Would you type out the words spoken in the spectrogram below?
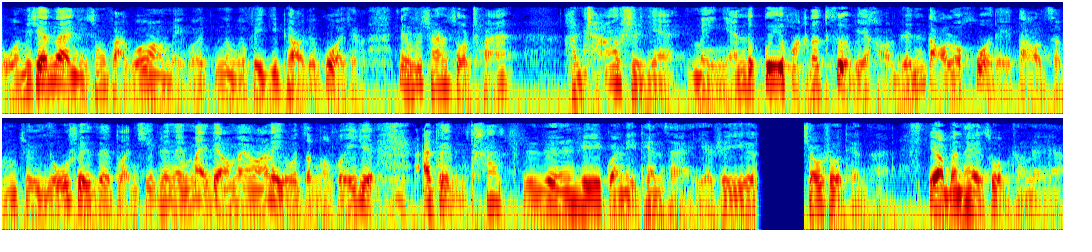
我们现在你从法国往美国弄个飞机票就过去了，那时候全是坐船。很长时间，每年都规划的特别好，人到了货得到，怎么就游说，在短期之内卖掉，卖完了以后怎么回去啊？对，他这人是一管理天才，也是一个销售天才，要不然他也做不成这样。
